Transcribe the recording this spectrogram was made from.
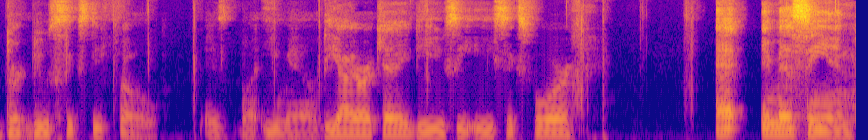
Dirk Duce 64 is my email. D I R K D U C E 64 at MSN.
